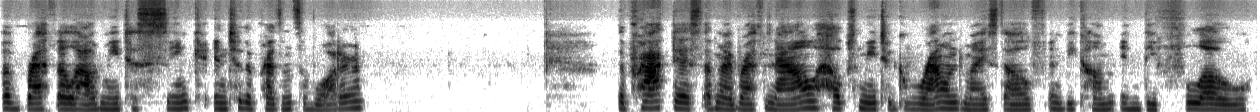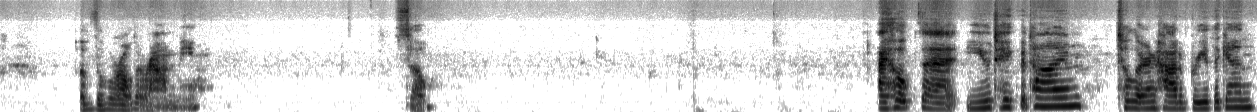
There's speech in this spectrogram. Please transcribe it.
of breath allowed me to sink into the presence of water the practice of my breath now helps me to ground myself and become in the flow of the world around me. So, I hope that you take the time to learn how to breathe again.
